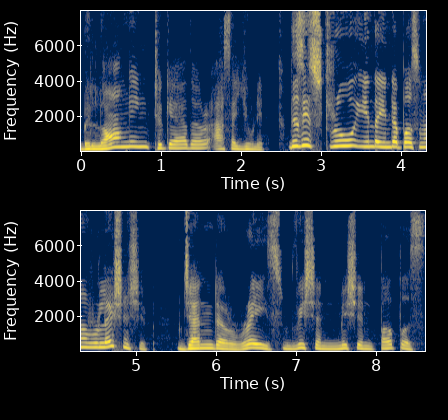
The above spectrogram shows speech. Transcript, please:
belonging together as a unit. This is true in the interpersonal relationship gender, race, vision, mission, purpose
